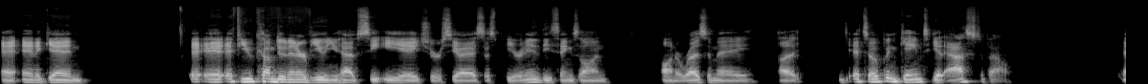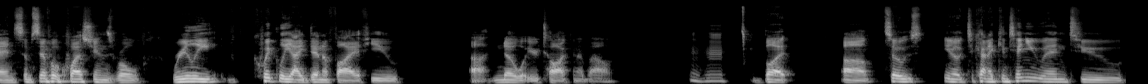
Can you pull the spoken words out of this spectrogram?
And, and again, if you come to an interview and you have CEH or CISSP or any of these things on on a resume, uh, it's open game to get asked about. And some simple questions will really quickly identify if you uh, know what you're talking about. Mm-hmm. But uh, so you know to kind of continue into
